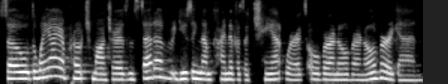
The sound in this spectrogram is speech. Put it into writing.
So, the way I approach mantras, instead of using them kind of as a chant where it's over and over and over again,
